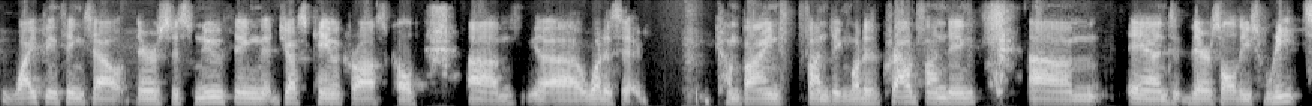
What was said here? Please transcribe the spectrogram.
wiping things out. There's this new thing that just came across called um, uh, what is it? Combined funding. What is it? crowdfunding? Um, and there's all these REITs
